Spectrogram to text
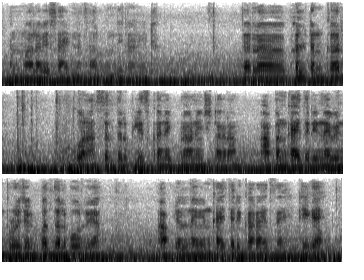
आणि मला बी साईडनं चालवून दिला नीट. तर फलटण कर. कोण असेल तर please connect me on Instagram आपण काहीतरी नवीन प्रोजेक्टबद्दल बोलूया. आपल्याला नवीन काहीतरी करायचं आहे ठीक आहे?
